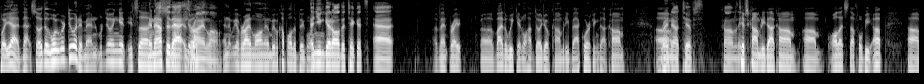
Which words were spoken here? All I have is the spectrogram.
But yeah, that. So the, we're, we're doing it, man. We're doing it. It's uh. and after that is shows. Ryan Long. And then we have Ryan Long, and then we have a couple other big ones. And you can get all the tickets at Eventbrite. Uh, by the weekend, we'll have Dojo of Comedy backworking.com. Uh, right now Tiff's comedy. tipscomedy.com. Um, all that stuff will be up. Uh,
